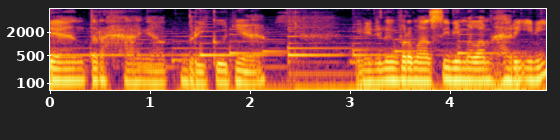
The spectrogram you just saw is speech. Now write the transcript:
dan terhangat berikutnya. Ini dulu informasi di malam hari ini.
